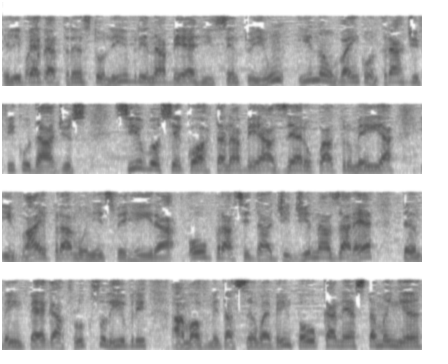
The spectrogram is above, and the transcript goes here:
Ele pega trânsito livre na BR-101 e não vai encontrar dificuldades. Se você corta na BA-046 e vai para Muniz Ferreira ou para a cidade de Nazaré, também pega fluxo livre. A movimentação é bem pouca nesta manhã.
